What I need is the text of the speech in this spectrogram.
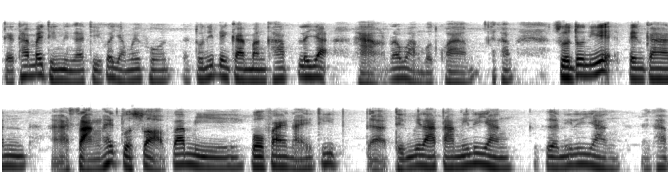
แต่ถ้าไม่ถึงหนึ่งนาทีก็ยังไม่โพสต์ตัวนี้เป็นการบังคับระยะห่างระหว่างบทความนะครับ ส่วนตัวนี้เป็นการสั่งให้ตรวจสอบว่ามีโปรไฟล์ไหนที่ถึงเวลาตามนี้หรือยังเกินนี้หรือยังนะครับ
